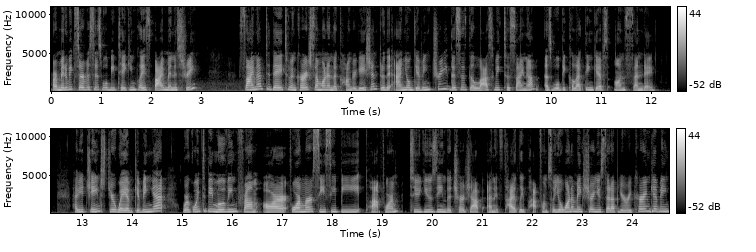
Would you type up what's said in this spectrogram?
our midweek services will be taking place by ministry. Sign up today to encourage someone in the congregation through the annual giving tree. This is the last week to sign up as we'll be collecting gifts on Sunday. Have you changed your way of giving yet? We're going to be moving from our former CCB platform to using the church app and its Tithely platform. So you'll want to make sure you set up your recurring giving.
